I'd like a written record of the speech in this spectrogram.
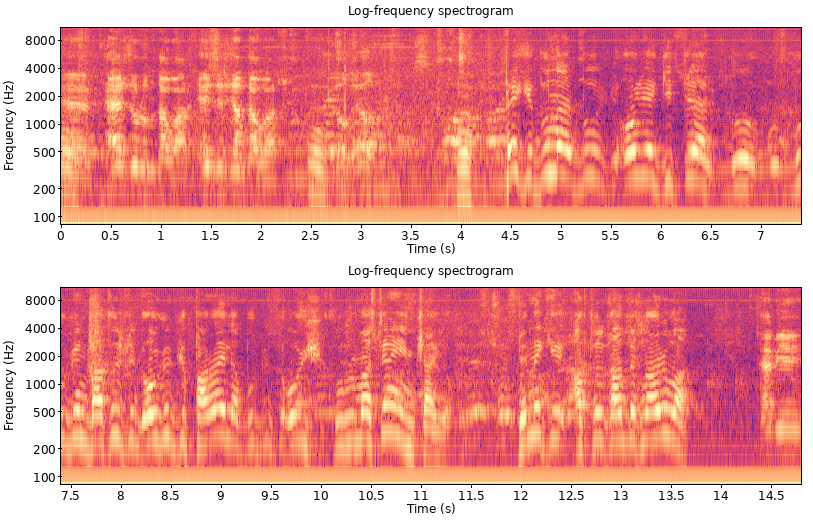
Ee, Erzurum'da var, Ezircan'da var. evet. Peki bunlar bu oraya gittiler. Bu, bu- bugün bakıyorsun ki o günkü parayla bugünkü o iş kurulmasına imkan yok. Demek ki akılkanlıkları var. Tabii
